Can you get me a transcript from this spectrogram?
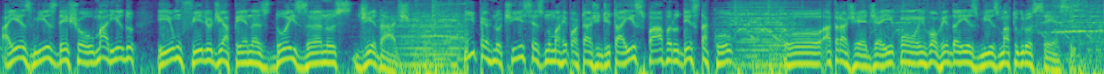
A ex-Miss deixou o marido e um filho de apenas dois anos de idade. Hiper Notícias, numa reportagem de Thaís Fávaro, destacou o, a tragédia aí com, envolvendo a ex-Miss Mato Grossense.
